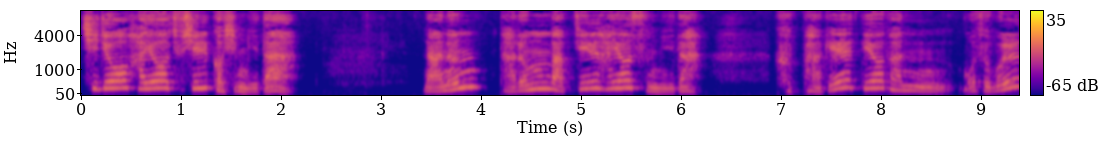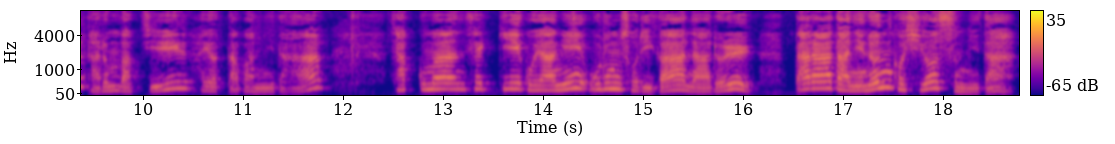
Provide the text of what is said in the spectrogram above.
치료하여 주실 것입니다. 나는 다른 박질 하였습니다. 급하게 뛰어간 모습을 다른 박질 하였다고 합니다. 자꾸만 새끼 고양이 울음소리가 나를 따라다니는 것이었습니다.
